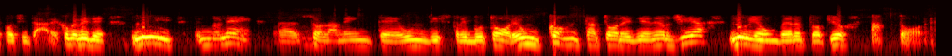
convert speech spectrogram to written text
depositare. Come vede, lui non è eh, solamente un distributore, un contatore di energia, lui è un vero e proprio attore.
